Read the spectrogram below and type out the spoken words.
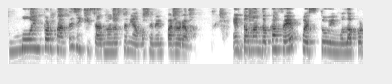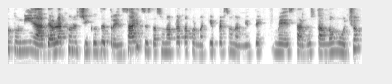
muy importantes y quizás no los teníamos en el panorama. En Tomando Café, pues tuvimos la oportunidad de hablar con los chicos de Trendsites. Esta es una plataforma que personalmente me está gustando mucho.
